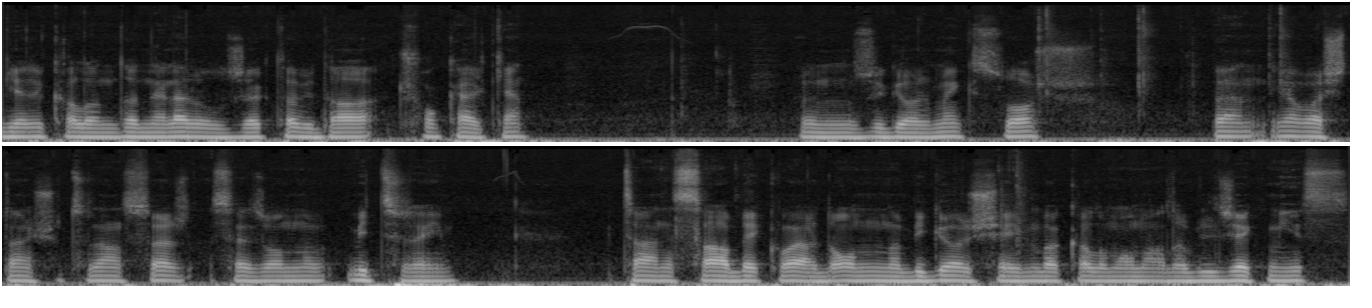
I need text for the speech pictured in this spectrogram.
geri kalanında neler olacak. Tabi daha çok erken. Önümüzü görmek zor. Ben yavaştan şu transfer sezonunu bitireyim. Bir tane sağ bek vardı. Onunla bir görüşeyim bakalım onu alabilecek miyiz?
